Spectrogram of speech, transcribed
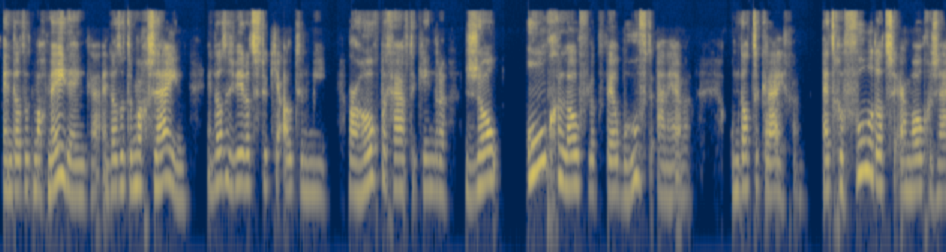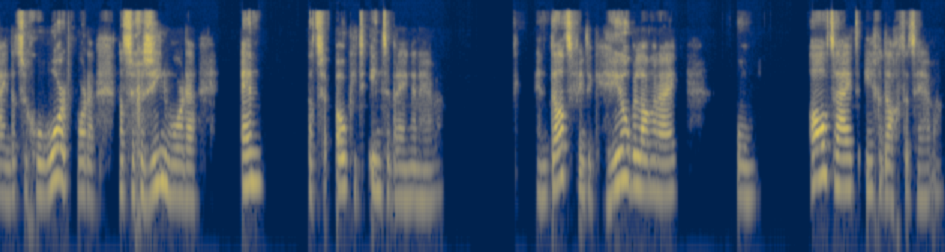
En dat het mag meedenken en dat het er mag zijn. En dat is weer dat stukje autonomie, waar hoogbegaafde kinderen zo ongelooflijk veel behoefte aan hebben om dat te krijgen. Het gevoel dat ze er mogen zijn, dat ze gehoord worden, dat ze gezien worden en dat ze ook iets in te brengen hebben. En dat vind ik heel belangrijk om altijd in gedachten te hebben.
